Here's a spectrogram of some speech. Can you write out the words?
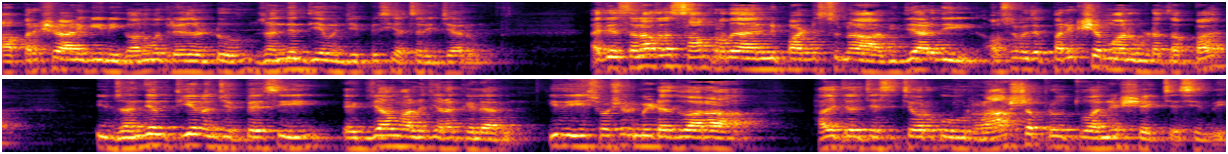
ఆ పరీక్షడానికి నీకు అనుమతి లేదంటూ జంధ్యం తీయమని చెప్పేసి హెచ్చరించారు. అయితే సనాతన సాంప్రదాయాన్ని పాటిస్తున్న ఆ విద్యార్థి అవసరమైతే పరీక్ష మానుకుంటా తప్ప ఈ జంధ్యం తీయనని చెప్పేసి ఎగ్జామ్ వాళ్ళ నుంచి వెనక్కి వెళ్ళారు. ఇది సోషల్ మీడియా ద్వారా హల్చల్ చేసి చివరకు రాష్ట్ర ప్రభుత్వాన్ని షేక్ చేసింది.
